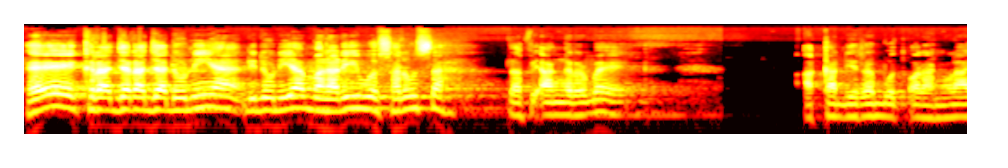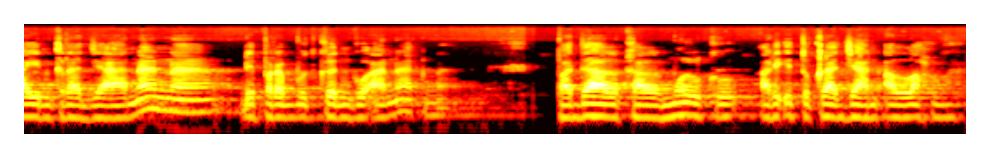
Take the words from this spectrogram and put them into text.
Hei keraja-raja dunia di dunia mah ribu sarusah tapi anger baik. Akan direbut orang lain kerajaan anak diperebutkan ku anakna. Padahal kal mulku hari itu kerajaan Allah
